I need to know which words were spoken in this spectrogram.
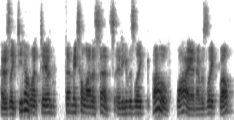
I was like, do you know what, Dan? That makes a lot of sense. And he was like, oh, why? And I was like, well,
